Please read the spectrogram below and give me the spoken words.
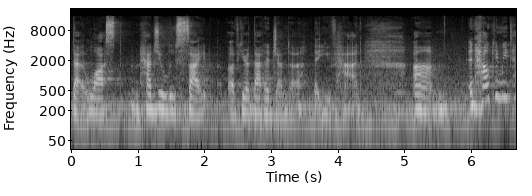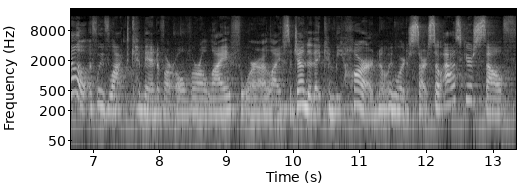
that lost had you lose sight of your that agenda that you've had? Um, and how can we tell if we've lacked command of our overall life or our life's agenda? That can be hard knowing where to start. So ask yourself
